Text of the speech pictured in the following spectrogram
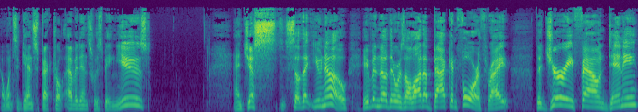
Now, once again, spectral evidence was being used. And just so that you know, even though there was a lot of back and forth, right? The jury found Denny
